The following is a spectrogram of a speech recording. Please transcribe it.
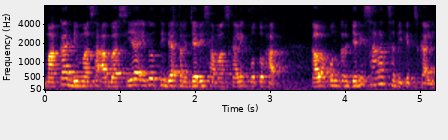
maka di masa Abbasiyah itu tidak terjadi sama sekali futuhat. Kalaupun terjadi sangat sedikit sekali.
